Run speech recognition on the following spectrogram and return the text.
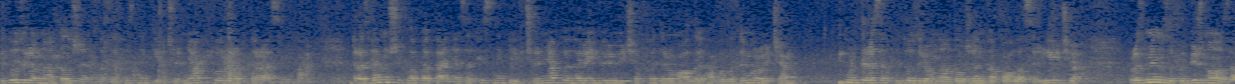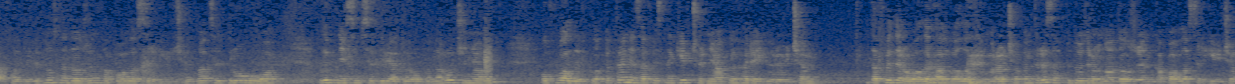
підозрюваного Долженка, захисників Черняк, Федоров, Тарасенка, розглянувши клопотання захисників Черняк Ігоря Юрійовича, Федорова Олега Володимировича в інтересах підозрюваного Долженка Павла Сергійовича про зміну запобіжного заходу відносно Долженка Павла Сергійовича 22 липня 79 року народження ухвалив клопотання захисників Черняк Ігоря Юрійовича та Федорова Олега Володимировича в інтересах підозрюваного Долженка Павла Сергійовича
